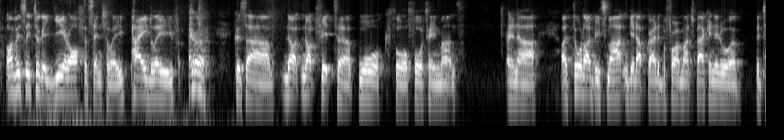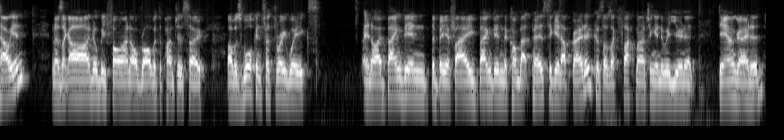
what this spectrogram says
obviously took a year off, essentially, paid leave, because uh, not not fit to walk for 14 months, and uh, I thought I'd be smart and get upgraded before I march back into a battalion. And I was like, oh, it'll be fine. I'll roll with the punches. So I was walking for three weeks and I banged in the BFA, banged in the combat pairs to get upgraded because I was like, fuck marching into a unit downgraded.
